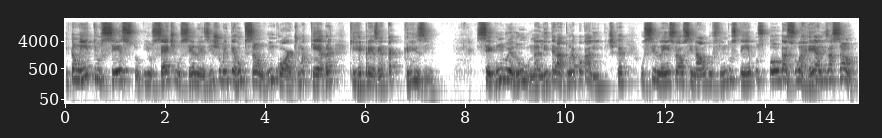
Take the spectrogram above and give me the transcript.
Então, entre o sexto e o sétimo selo existe uma interrupção, um corte, uma quebra que representa crise. Segundo Elu, na literatura apocalíptica, o silêncio é o sinal do fim dos tempos ou da sua realização.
